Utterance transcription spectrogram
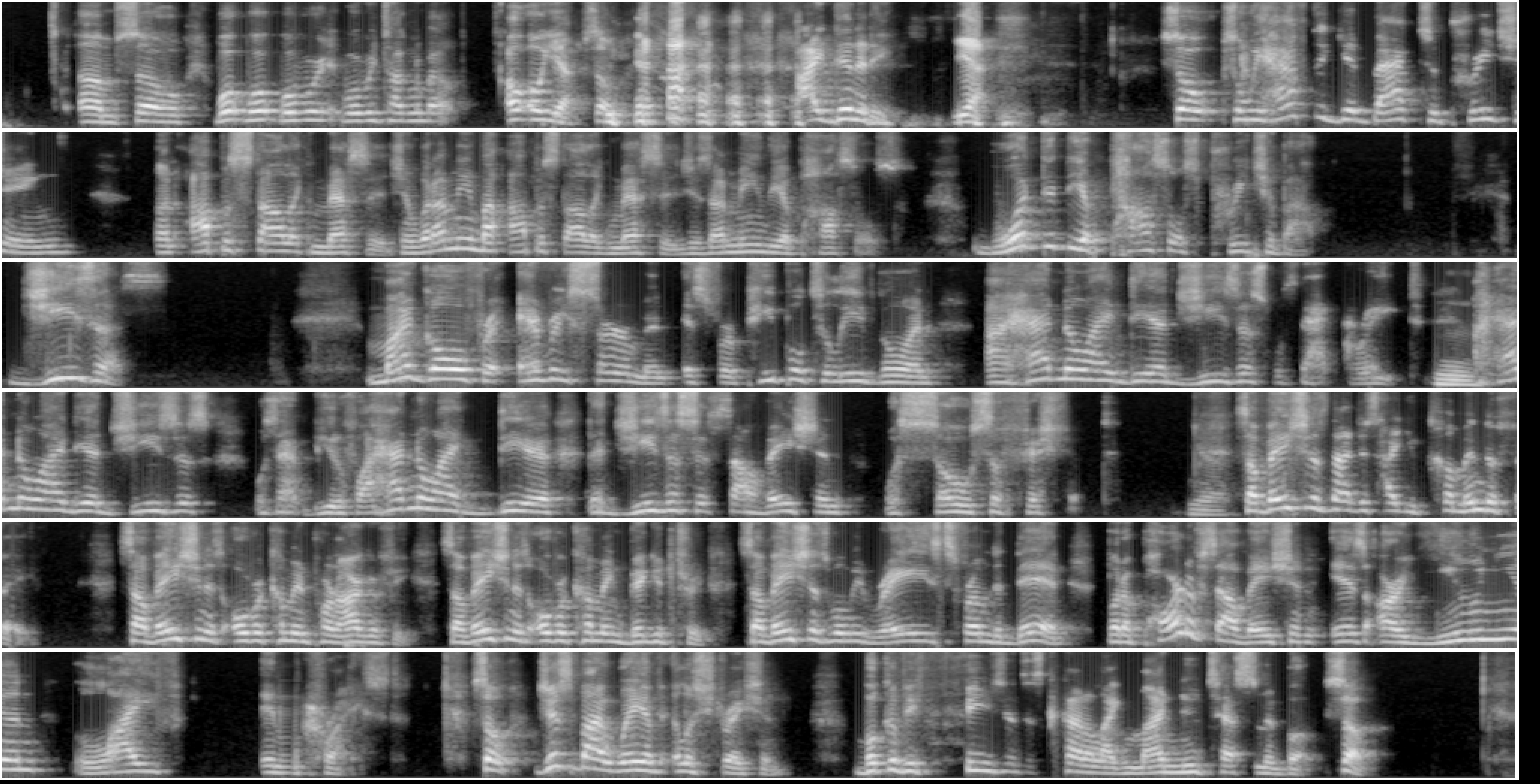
Um, so what, what, what, were, what were we talking about? Oh, oh yeah. So identity. Yeah. So so we have to get back to preaching an apostolic message. And what I mean by apostolic message is I mean the apostles. What did the apostles preach about? Jesus. My goal for every sermon is for people to leave going, I had no idea Jesus was that great. Mm. I had no idea Jesus was that beautiful. I had no idea that Jesus' salvation was so sufficient. Yeah. Salvation is not just how you come into faith. Salvation is overcoming pornography. Salvation is overcoming bigotry. Salvation is when we raise from the dead. But a part of salvation is our union life in Christ. So, just by way of illustration, book of Ephesians is kind of like my New Testament book. So,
